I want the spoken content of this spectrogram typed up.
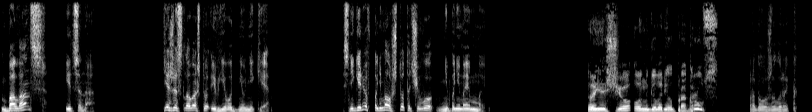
Баланс и цена. Те же слова, что и в его дневнике. Снегирев понимал что-то, чего не понимаем мы. — А еще он говорил про груз, — продолжил Рык,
